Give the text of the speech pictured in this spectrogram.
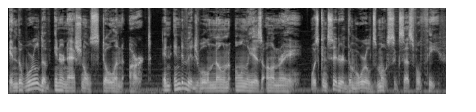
In the world of international stolen art, an individual known only as Henri was considered the world's most successful thief.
